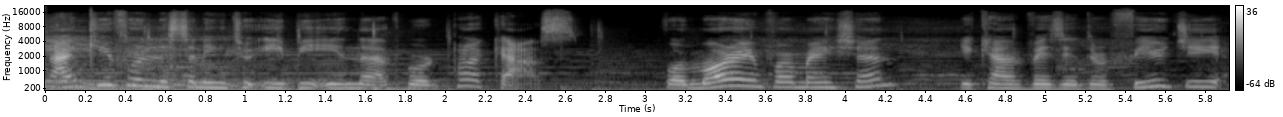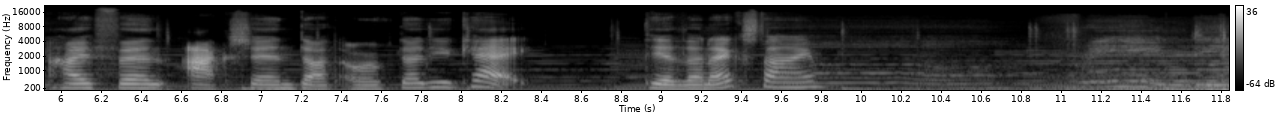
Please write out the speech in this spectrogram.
Thank you for listening to EBE Network Podcast. For more information, you can visit refugee-action.org.uk. Till the next time. Free indeed.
